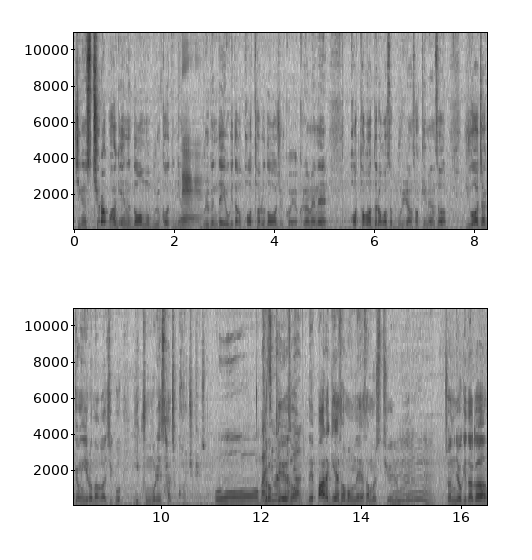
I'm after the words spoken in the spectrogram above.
지금 스튜라고 하기에는 너무 묽거든요. 네. 묽은데 여기다가 버터를 넣어줄 거예요. 그러면은 버터가 들어가서 물이랑 섞이면서 유화작용이 일어나가지고 이 국물이 살짝 걸쭉해져요. 오, 마지막 그렇게 해서 그러면 네 빠르게 해서 먹는 해산물 스튜예요 오늘은. 음. 저는 여기다가?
